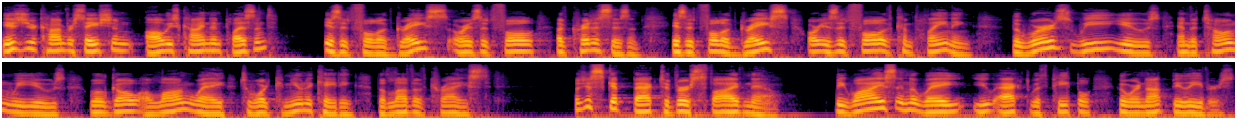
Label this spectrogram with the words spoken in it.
is your conversation always kind and pleasant? Is it full of grace or is it full of criticism? Is it full of grace or is it full of complaining? The words we use and the tone we use will go a long way toward communicating the love of Christ. We'll just skip back to verse 5 now. Be wise in the way you act with people who are not believers.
